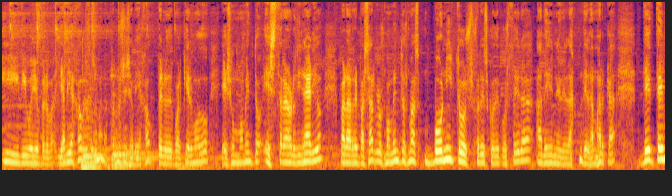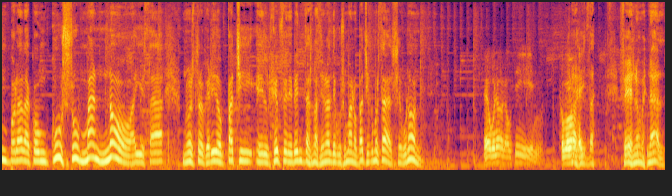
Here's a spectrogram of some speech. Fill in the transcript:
Y digo yo, pero ¿ya ha viajado esta semana? Pues no sé si ha viajado, pero de cualquier modo es un momento extraordinario para repasar los momentos más bonitos fresco de costera, ADN de la, de la marca, de temporada con Cusumano. Ahí está nuestro querido Pachi, el jefe de ventas nacional de Cusumano. Pachi, ¿cómo estás? Segunón. Eh, bueno, Agustín, ¿cómo vas? Fenomenal,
